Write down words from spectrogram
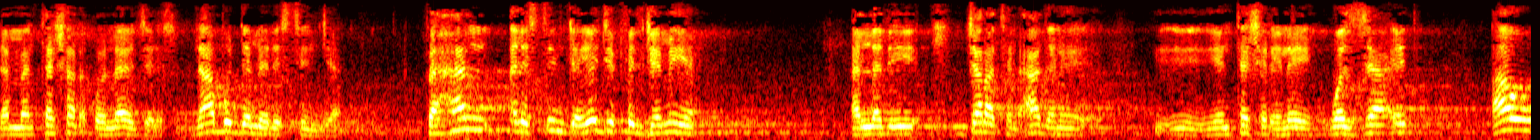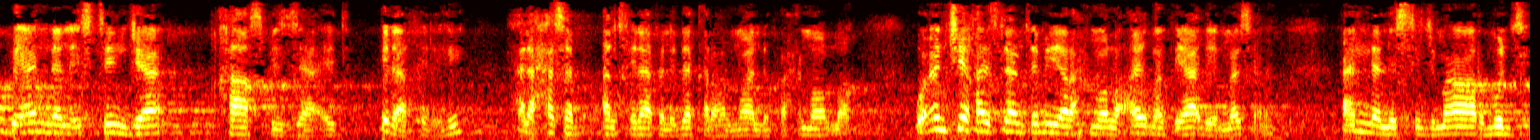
لما انتشر يقول لا يجزي الاستنجاء لا بد من الاستنجاء. فهل الاستنجاء يجب في الجميع؟ الذي جرت العادة ينتشر إليه والزائد أو بأن الاستنجاء خاص بالزائد إلى آخره على حسب الخلاف الذي ذكره المؤلف رحمه الله. وعند شيخ الإسلام تيمية رحمه الله أيضا في هذه المسألة أن الاستجمار مجزي.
